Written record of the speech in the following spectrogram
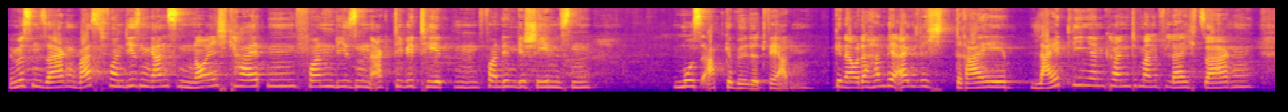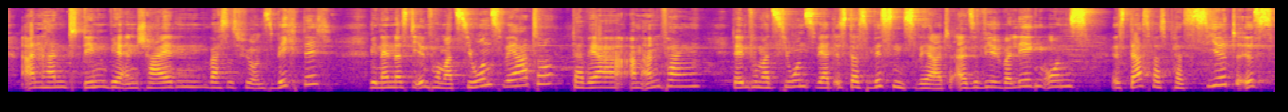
Wir müssen sagen, was von diesen ganzen Neuigkeiten, von diesen Aktivitäten, von den Geschehnissen muss abgebildet werden. Genau, da haben wir eigentlich drei Leitlinien, könnte man vielleicht sagen, anhand denen wir entscheiden, was ist für uns wichtig. Wir nennen das die Informationswerte. Da wäre am Anfang der Informationswert ist das Wissenswert. Also wir überlegen uns, ist das, was passiert ist,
